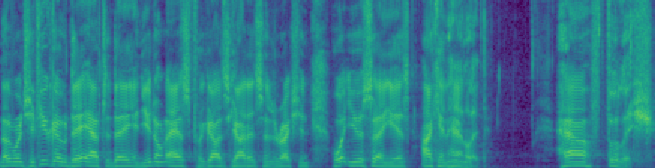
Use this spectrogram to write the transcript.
In other words, if you go day after day and you don't ask for God's guidance and direction, what you're saying is, I can handle it. How foolish.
